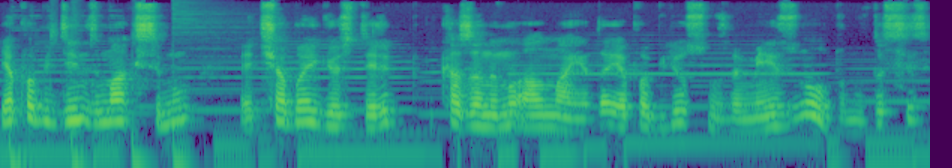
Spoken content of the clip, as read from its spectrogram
yapabileceğiniz maksimum çabayı gösterip kazanımı Almanya'da yapabiliyorsunuz ve mezun olduğunuzda siz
